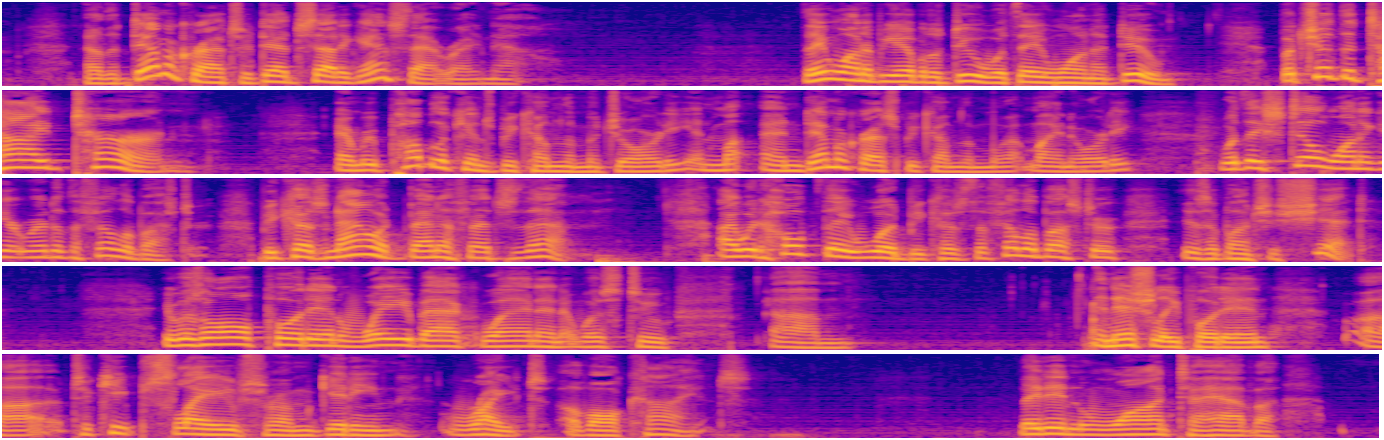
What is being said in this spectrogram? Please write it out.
Now, the Democrats are dead set against that right now. They want to be able to do what they want to do. But should the tide turn and Republicans become the majority and, and Democrats become the minority, would they still want to get rid of the filibuster? Because now it benefits them. I would hope they would because the filibuster is a bunch of shit. It was all put in way back when, and it was to um, initially put in uh, to keep slaves from getting rights of all kinds. They didn't want to have a,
